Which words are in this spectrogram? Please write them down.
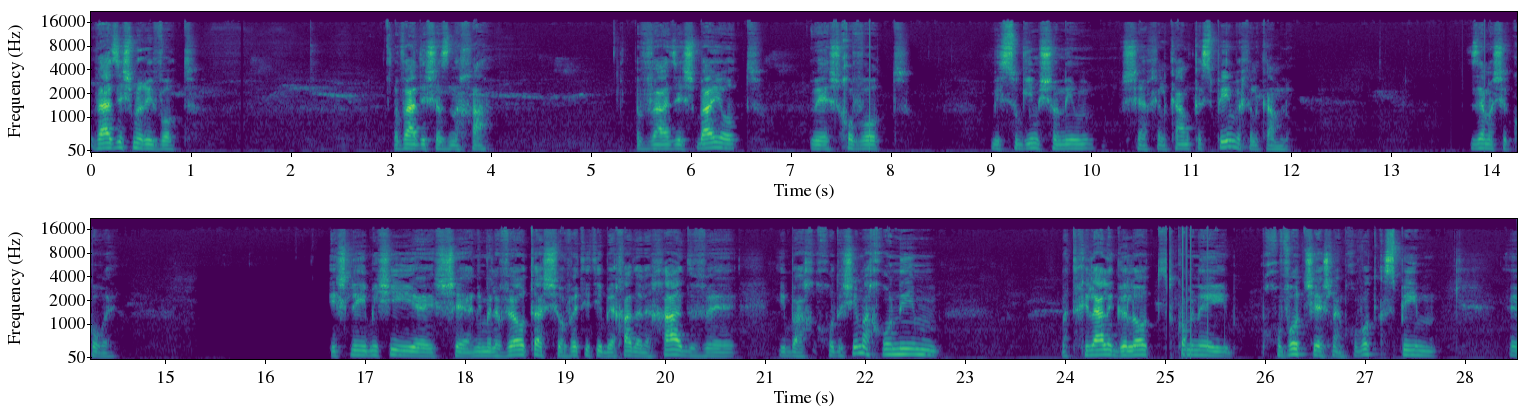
ואז יש מריבות, ואז יש הזנחה, ואז יש בעיות, ויש חובות מסוגים שונים שחלקם כספיים וחלקם לא. זה מה שקורה. יש לי מישהי אה, שאני מלווה אותה שעובדת איתי באחד על אחד והיא בחודשים האחרונים מתחילה לגלות כל מיני חובות שיש להם, חובות כספיים, אה,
